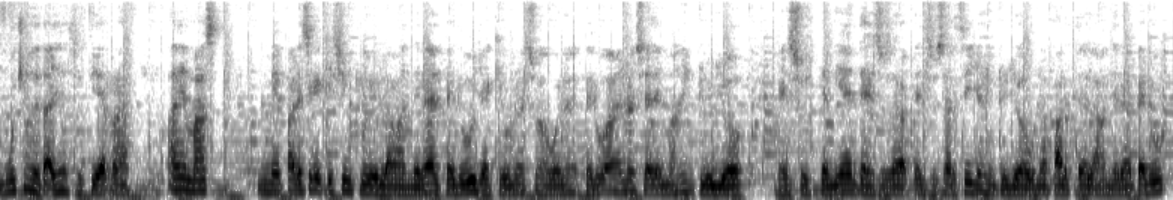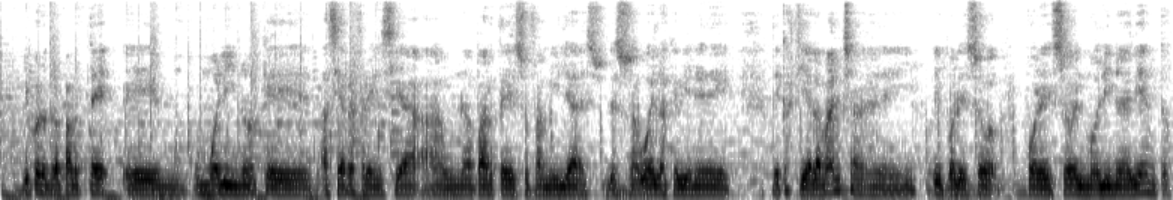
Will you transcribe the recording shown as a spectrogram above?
muchos detalles de su tierra. Además, me parece que quiso incluir la bandera del Perú, ya que uno de sus abuelos es peruano, y además incluyó en sus pendientes, en sus, en arcillos, incluyó una parte de la bandera de Perú y por otra parte em, un molino que hacía referencia a una parte de su familia, de, sus abuelos que viene de, Castilla-La Mancha, y, y, por, eso, por eso el molino de viento.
